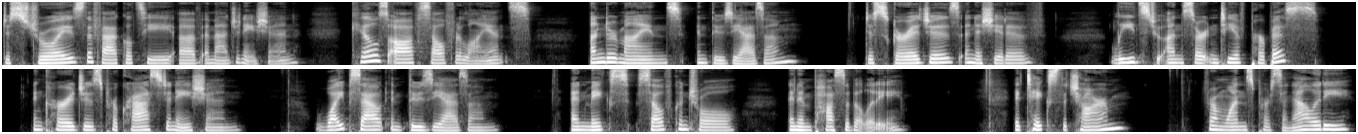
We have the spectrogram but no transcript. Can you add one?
destroys the faculty of imagination, kills off self reliance, undermines enthusiasm, discourages initiative, leads to uncertainty of purpose, encourages procrastination, wipes out enthusiasm, and makes self control an impossibility. It takes the charm from one's personality,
